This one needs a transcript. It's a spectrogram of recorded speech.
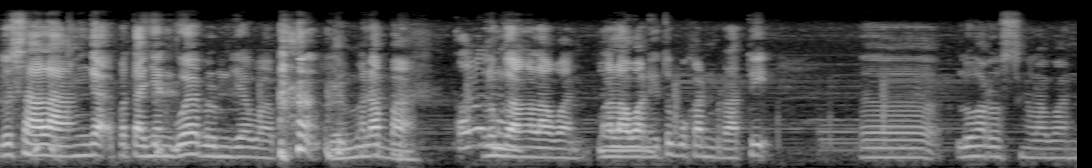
Lu salah enggak. Pertanyaan gue belum jawab. Yang mana? kenapa? Kalau lu nggak ngelawan. Ngelawan itu bukan berarti eh, lu harus ngelawan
